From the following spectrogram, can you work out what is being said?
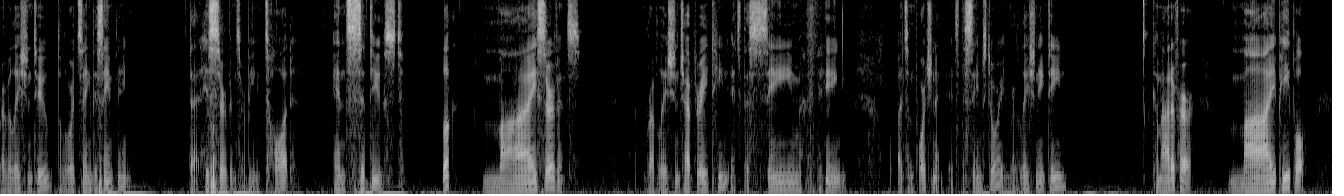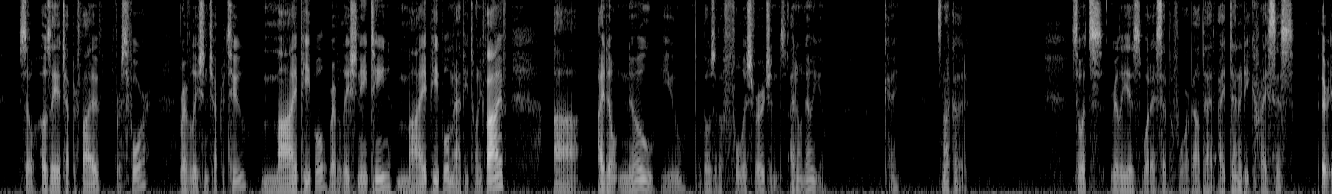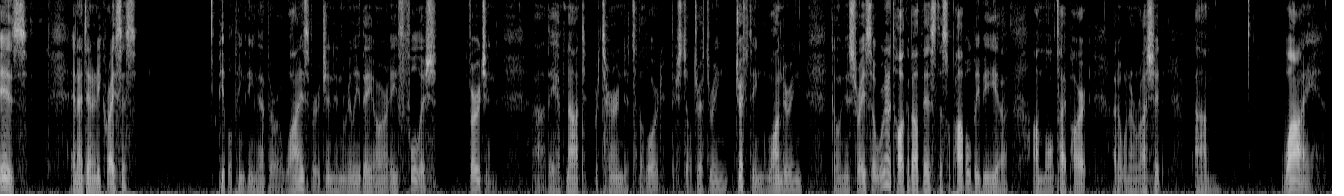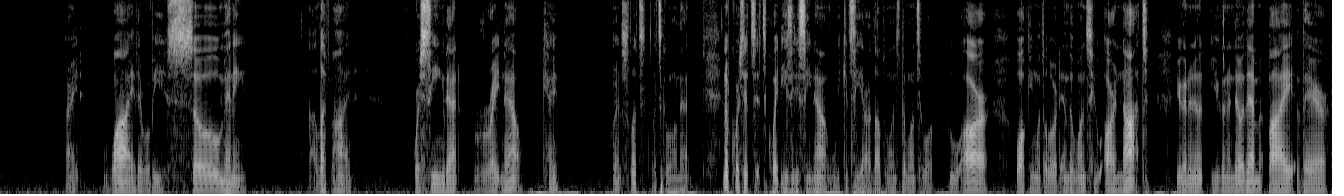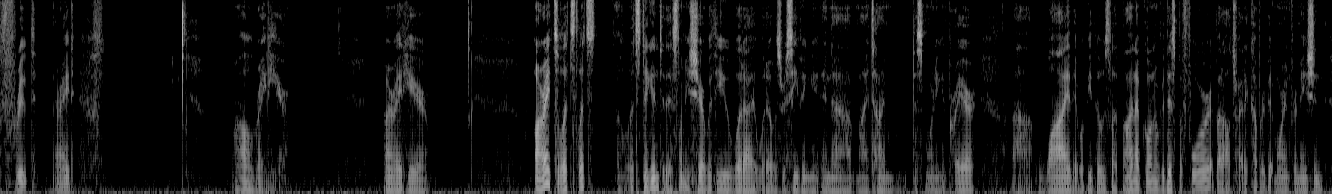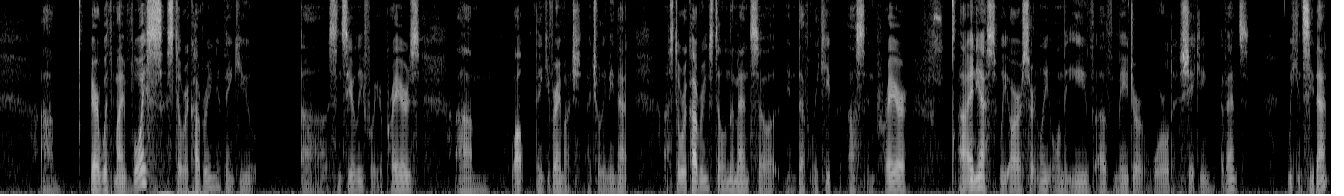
Revelation two, the Lord saying the same thing, that His servants are being taught and seduced. Look, my servants. Revelation chapter 18, it's the same thing. It's unfortunate. It's the same story in Revelation 18. Come out of her, my people. So, Hosea chapter 5, verse 4, Revelation chapter 2, my people, Revelation 18, my people, Matthew 25. Uh, I don't know you. Those are the foolish virgins. I don't know you. Okay? It's not good. So it's really is what I said before about that identity crisis there is an identity crisis. People thinking that they're a wise virgin, and really they are a foolish virgin. Uh, they have not returned to the Lord. They're still drifting, drifting, wandering, going astray. So we're going to talk about this. This will probably be a, a multi-part. I don't want to rush it. Um, why? All right. Why there will be so many uh, left behind? We're seeing that right now. Okay. Right, so let's let's go on that. And of course, it's it's quite easy to see now. We can see our loved ones, the ones who are, who are walking with the Lord, and the ones who are not. You're gonna know you're gonna know them by their fruit. All right. All right here. All right here. All right. So let's let's let's dig into this. Let me share with you what I what I was receiving in uh, my time this morning in prayer. Uh, why there will be those left behind. I've gone over this before, but I'll try to cover a bit more information. Um, bear with my voice, still recovering. Thank you uh, sincerely for your prayers. Um, well, thank you very much. I truly mean that. Uh, still recovering, still in the men, so definitely keep us in prayer. Uh, and yes, we are certainly on the eve of major world shaking events. We can see that.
